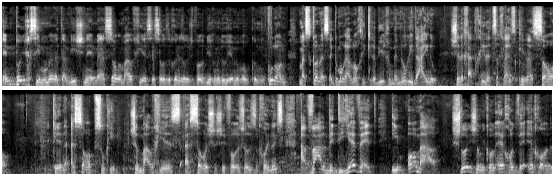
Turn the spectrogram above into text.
אין פה יחסים, אומרת המשנה, מעשור המלכיאס, עשור זיכרון, עשור שבוע, רבי יחם בנורי, יום אמור כולון, מסקונס הגמור הלוכי כרבי יחם בנורי, דהיינו, שלכתחילה צריך להזכיר עשור, כן, עשור הפסוקים של מלכיאס, עשור של שפור, עשור זיכרונס, אבל בדיעבד, אם עומר, שלושה מכל אחד ואחד,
